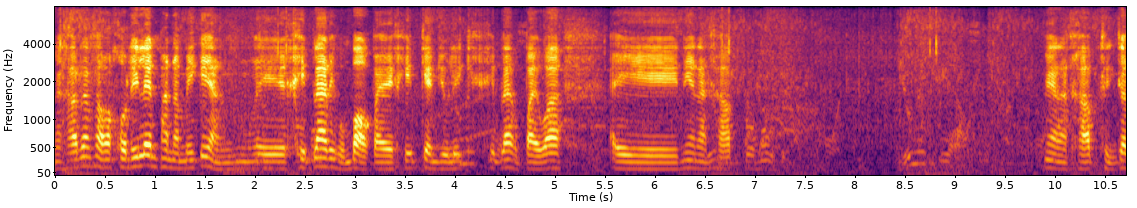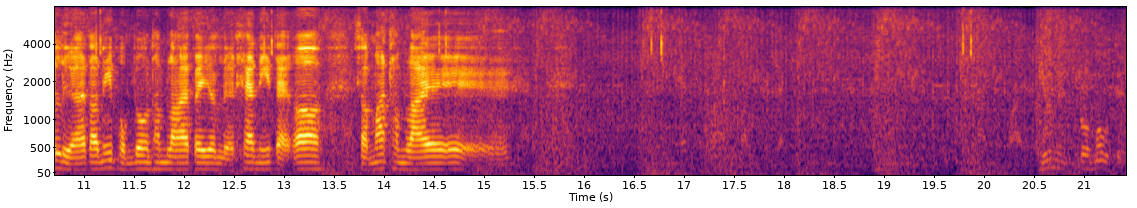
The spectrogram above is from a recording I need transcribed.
นะครับถ้าสำหรับคนที่เล่นพันธมิตรก็อย่างในคลิปแรกที่ผมบอกไปคลิปเกมยูริคลิปแรกผมไปว่าไอเนี่ยนะครับ Unit promoted. Unit lost. เนี่ยนะครับ ถึงจะเหลือตอนนี้ผมโดนทำลายไปจนเหลือแค่นี้ แต่ก็สามารถทำลาย Unit promoted.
